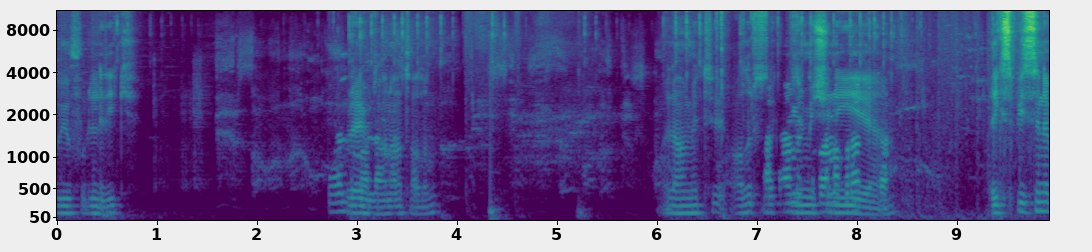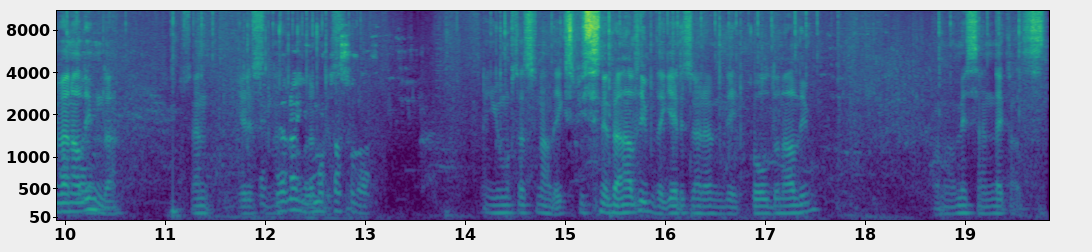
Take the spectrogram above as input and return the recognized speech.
Q'yu fullledik. Buraya bir atalım. Alameti alırsak Alameti bizim için bana iyi bırak ya. da. XP'sini ben alayım da. Sen gerisini Ekranın alabilirsin. yumurtası var. Sen yumurtasını al. XP'sini ben alayım da gerisi önemli değil. Gold'unu alayım. Tamamen sende kalsın.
